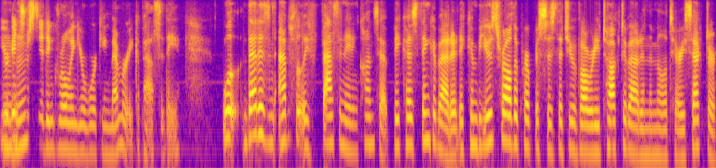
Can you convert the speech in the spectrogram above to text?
you're mm-hmm. interested in growing your working memory capacity. Well, that is an absolutely fascinating concept because think about it. It can be used for all the purposes that you have already talked about in the military sector,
